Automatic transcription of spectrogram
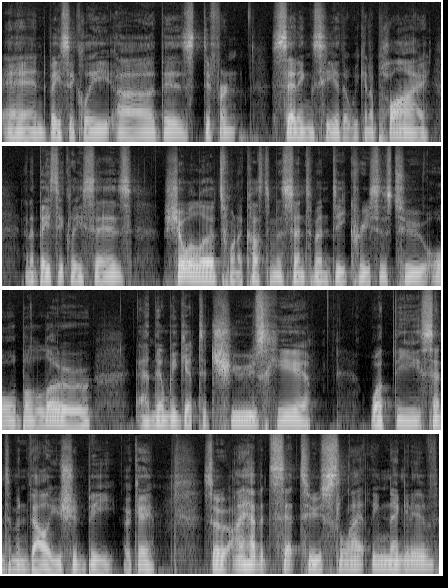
And basically uh, there's different settings here that we can apply. And it basically says show alerts when a customer's sentiment decreases to or below. And then we get to choose here what the sentiment value should be. Okay. So I have it set to slightly negative.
